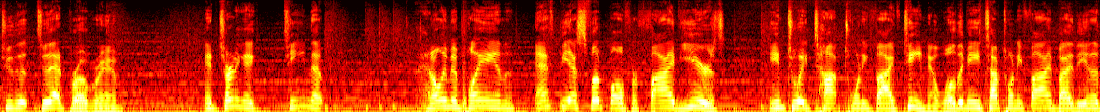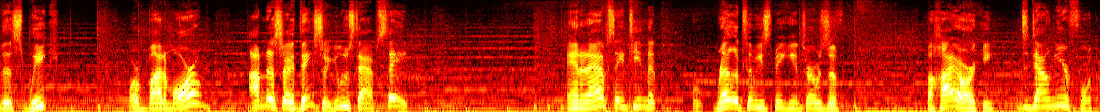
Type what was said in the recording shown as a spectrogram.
to the to that program and turning a team that had only been playing FBS football for five years into a top 25 team. Now, will they be top 25 by the end of this week or by tomorrow? I don't necessarily think so. You lose to App State. And an App State team that, relatively speaking, in terms of the hierarchy, it's a down year for them.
